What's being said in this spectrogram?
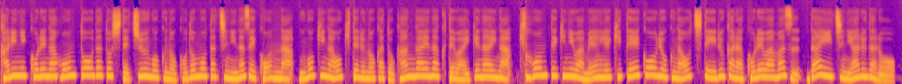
仮にこれが本当だとして中国の子供たちになぜこんな動きが起きてるのかと考えなくてはいけないが、基本的には免疫抵抗力が落ちているからこれはまず第一にあるだろう。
